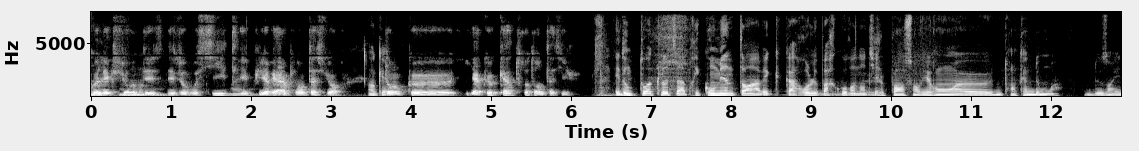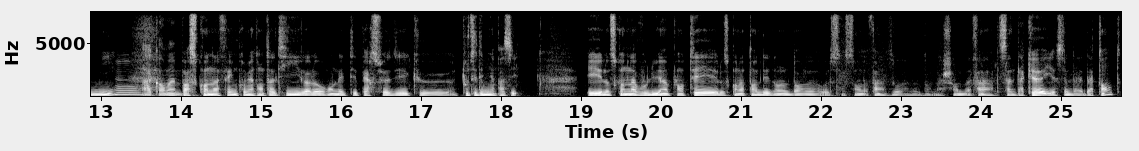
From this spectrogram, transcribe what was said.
collection Mhm. des, des ovocytes Ouais. et puis réimplantation. Donc, euh, il y a que quatre tentatives. Et donc toi, Claude, ça a pris combien de temps avec Caro le parcours en entier? Je pense environ euh, une trentaine de mois, deux ans et demi. Mm. Ah, quand même. Parce qu'on a fait une première tentative, alors on était persuadé que tout s'était bien passé. Et lorsqu'on a voulu implanter, lorsqu'on attendait dans, dans le, enfin, dans la chambre, enfin, la salle d'accueil, salle d'attente,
